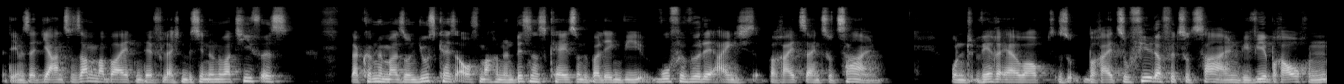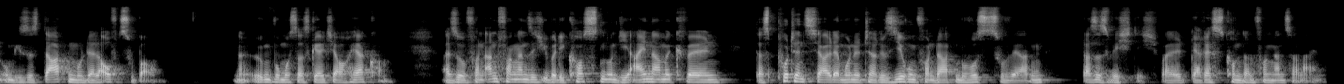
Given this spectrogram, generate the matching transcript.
mit dem wir seit Jahren zusammenarbeiten, der vielleicht ein bisschen innovativ ist, da können wir mal so ein Use Case aufmachen, einen Business Case und überlegen, wie, wofür würde er eigentlich bereit sein zu zahlen? Und wäre er überhaupt so bereit, so viel dafür zu zahlen, wie wir brauchen, um dieses Datenmodell aufzubauen? Ne, irgendwo muss das Geld ja auch herkommen. Also von Anfang an sich über die Kosten und die Einnahmequellen, das Potenzial der Monetarisierung von Daten bewusst zu werden, das ist wichtig, weil der Rest kommt dann von ganz allein.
